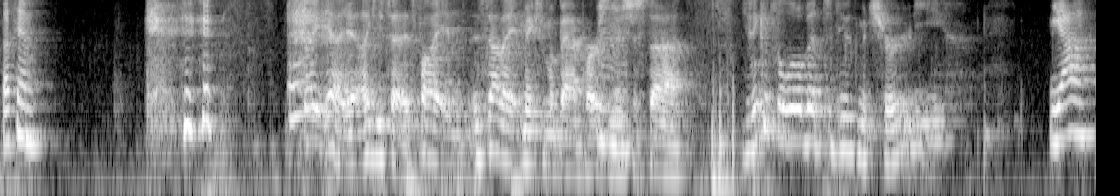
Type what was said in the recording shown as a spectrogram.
that's him. So yeah, yeah, like you said, it's probably it's not that it makes him a bad person. Mm-hmm. It's just uh, do you think it's a little bit to do with maturity? Yeah.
